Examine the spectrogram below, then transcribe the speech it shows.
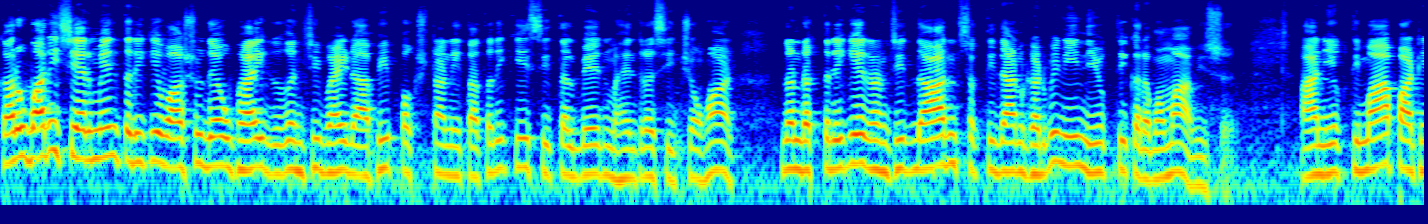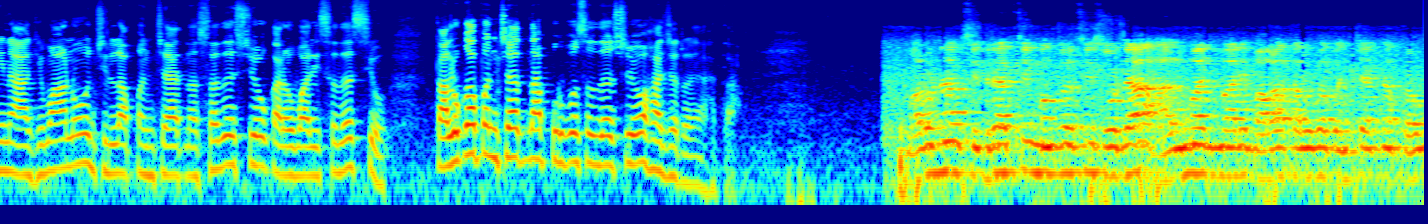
કારોબારી ચેરમેન તરીકે વાસુદેવભાઈ ગગનજીભાઈ ડાભી પક્ષના નેતા તરીકે શીતલબેન મહેન્દ્રસિંહ ચૌહાણ, દંડક તરીકે રણજીતદાન શક્તિદાન ગઢવીની નિયુક્તિ કરવામાં આવી છે. આ નિયુક્તિમાં પાર્ટીના આગેવાનો, જિલ્લા પંચાયતના સદસ્યો, કારોબારી સદસ્યો, તાલુકા પંચાયતના પૂર્વ સદસ્યો હાજર રહ્યા હતા. મારું નામ સિદ્ધરાજસિંહ મંગલસિંહ સોઢા. હાલમાં જ મારી બાવળા તાલુકા પંચાયતના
